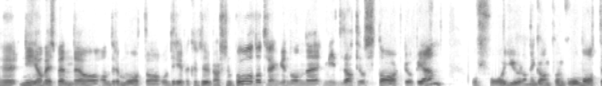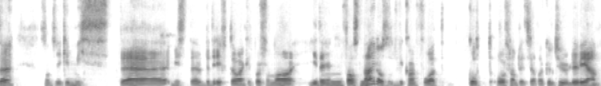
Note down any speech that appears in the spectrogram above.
eh, nye og mer spennende og andre måter å drive kulturbransjen på. Da trenger vi noen eh, midler til å starte opp igjen og få hjulene i gang på en god måte. Sånn at vi ikke mister, mister bedrifter og enkeltpersoner i den fasen her, og sånn at vi kan få et godt og framtidsretta kulturliv igjen.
